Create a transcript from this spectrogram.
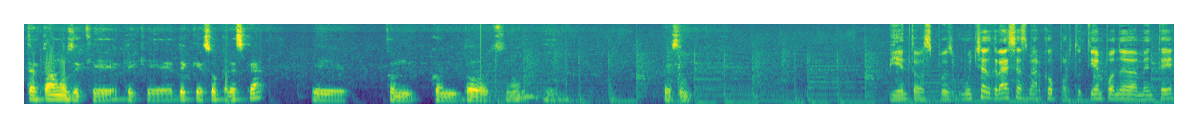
tratamos de que, de que, de que eso crezca eh, con, con, todos, ¿no? pues sí. Vientos, pues muchas gracias Marco por tu tiempo nuevamente.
